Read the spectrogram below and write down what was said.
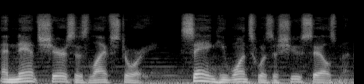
and Nance shares his life story, saying he once was a shoe salesman.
